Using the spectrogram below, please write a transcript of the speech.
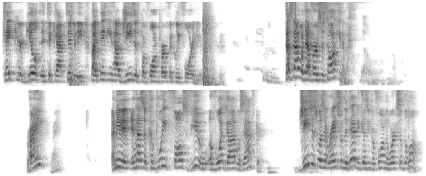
take your guilt into captivity by thinking how Jesus performed perfectly for you. That's not what that verse is talking about, No. right? Right. I mean, it, it has a complete false view of what God was after. Jesus wasn't raised from the dead because he performed the works of the law.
